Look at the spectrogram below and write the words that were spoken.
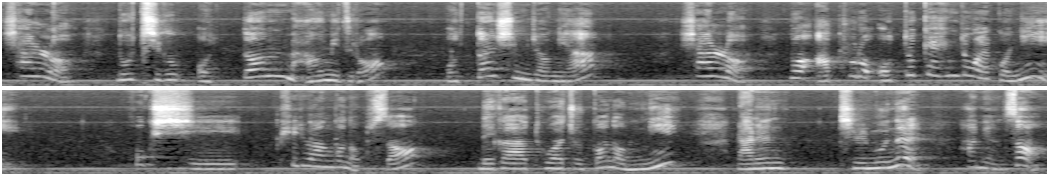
샬럿, 너 지금 어떤 마음이 들어? 어떤 심정이야? 샬럿, 너 앞으로 어떻게 행동할 거니? 혹시 필요한 건 없어? 내가 도와줄 건 없니? 라는 질문을 하면서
